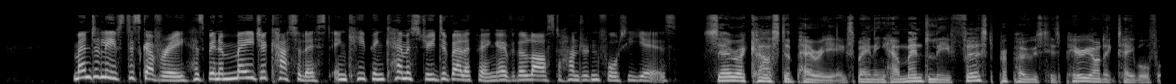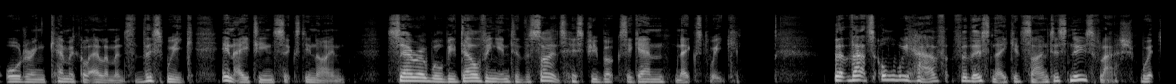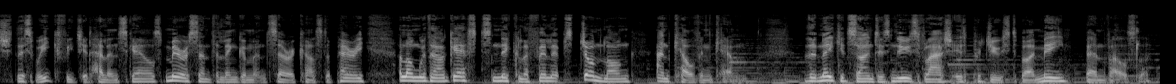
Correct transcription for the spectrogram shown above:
Mendeleev's discovery has been a major catalyst in keeping chemistry developing over the last 140 years. Sarah Castor Perry explaining how Mendeleev first proposed his periodic table for ordering chemical elements this week in 1869. Sarah will be delving into the science history books again next week. But that's all we have for this Naked Scientist Newsflash, which this week featured Helen Scales, Meera Senthilingam, and Sarah Castor Perry, along with our guests Nicola Phillips, John Long, and Kelvin Kemm. The Naked Scientist Newsflash is produced by me, Ben Valsler.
